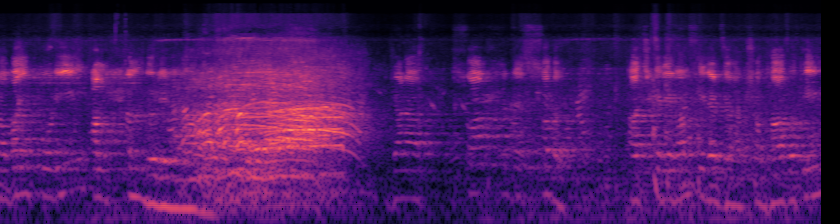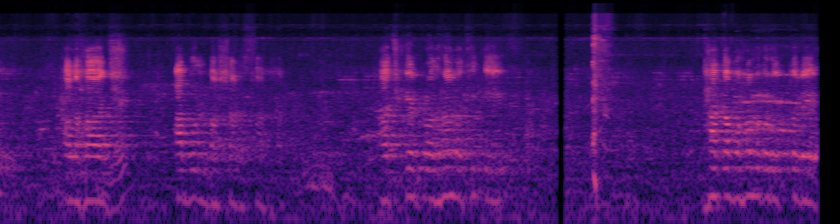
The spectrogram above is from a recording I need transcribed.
সবাই পড়ি আলহামদুলিল্লাহ। যারা সদর, আজকের এই মাহফিলের জনাব সভাপতি, আলহাজ আবুল বাসার সাহেব। আজকের প্রধান অতিথি ঢাকা মহানগর উত্তরের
